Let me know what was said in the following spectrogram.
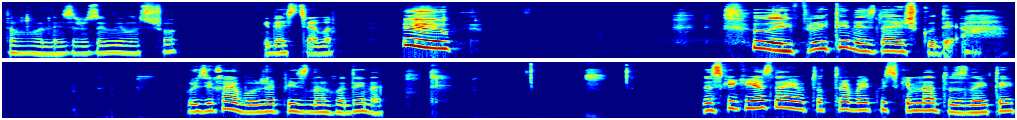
того незрозуміло що. І десь треба. Ем. Ой, пройти не знаєш куди. Ах. Бо вже пізна година. Наскільки я знаю, тут треба якусь кімнату знайти.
